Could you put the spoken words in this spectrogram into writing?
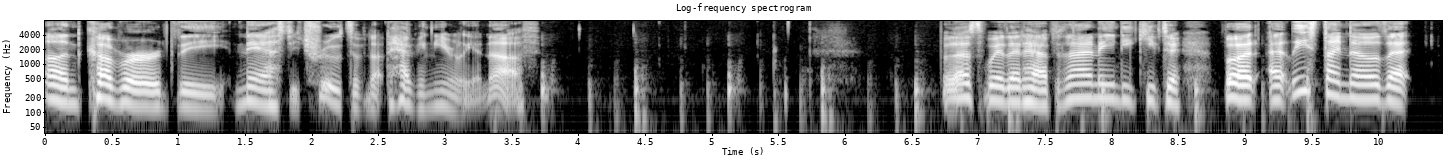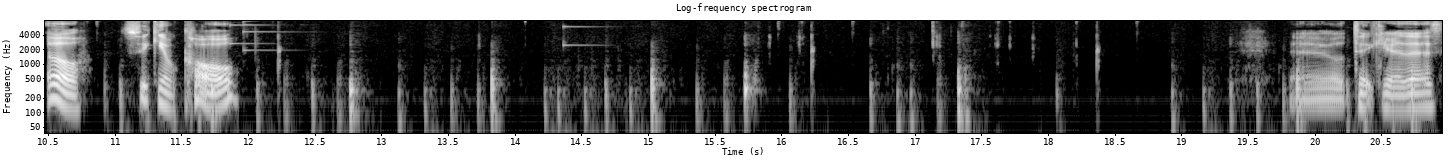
uncovered the nasty truths of not having nearly enough. But that's the way that happens. I need to keep there. But at least I know that. Oh, speaking of coal. We'll take care of this.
